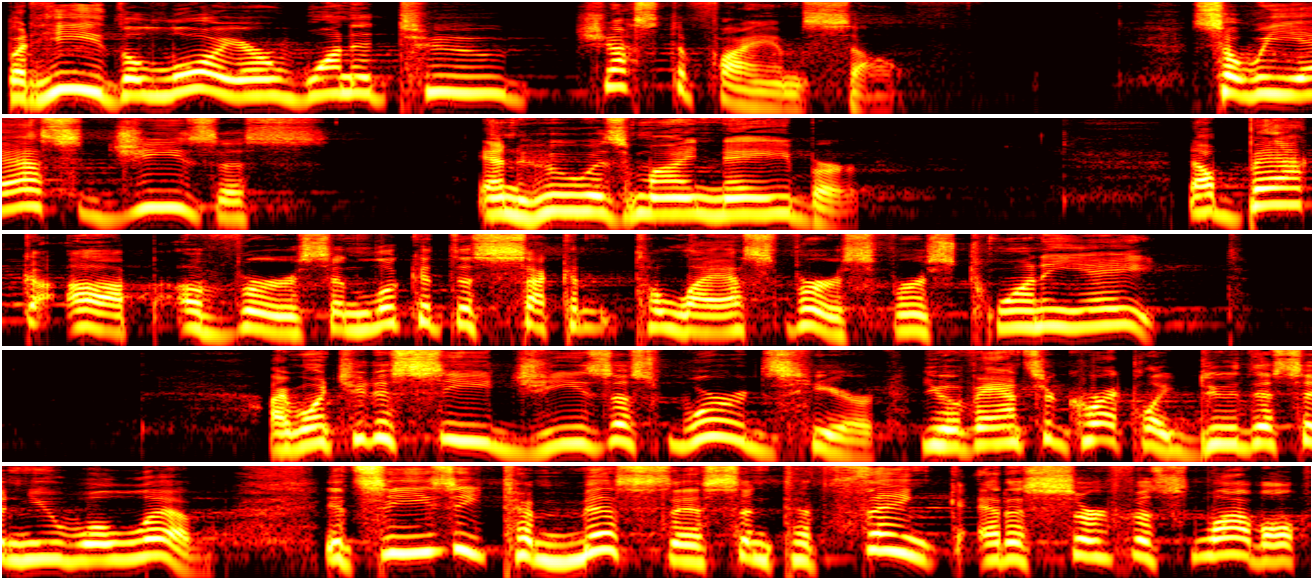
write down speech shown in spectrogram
But he, the lawyer, wanted to justify himself. So he asked Jesus, And who is my neighbor? Now, back up a verse and look at the second to last verse, verse 28. I want you to see Jesus' words here. You have answered correctly. Do this and you will live. It's easy to miss this and to think at a surface level,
